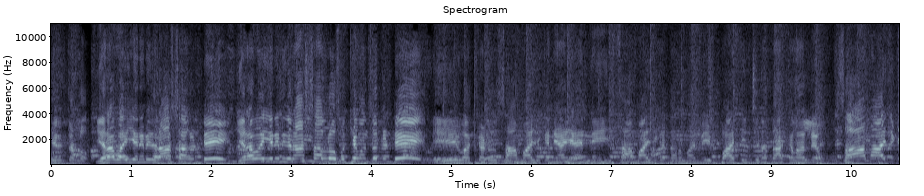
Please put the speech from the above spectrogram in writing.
చరిత్రలో ఇరవై ఎనిమిది రాష్ట్రాలుంటే ఇరవై ఎనిమిది రాష్ట్రాల్లో ముఖ్యమంత్రులుంటే ఏ ఒక్కడు సామాజిక న్యాయాన్ని సామాజిక ధర్మాన్ని పాటించిన దాఖలాలు లేవు. సామాజిక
